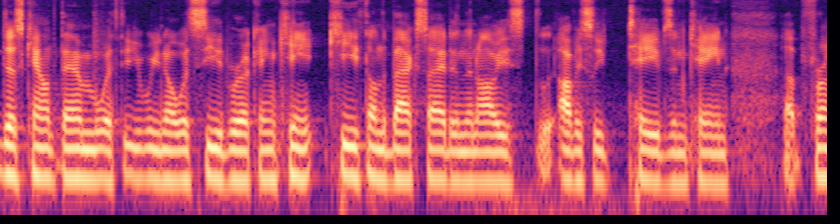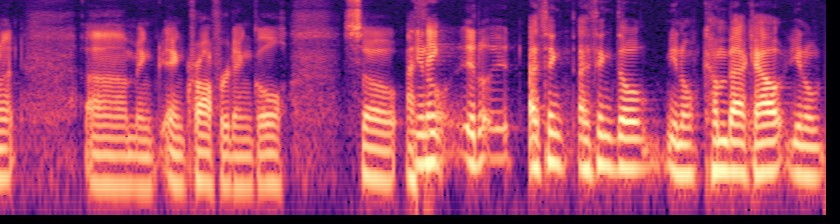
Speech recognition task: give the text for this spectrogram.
discount them with you know with Seabrook and Keith on the backside, and then obviously obviously Toews and Kane up front, um, and, and Crawford and goal. So I you think- know, it'll. It, I think I think they'll you know come back out. You know,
